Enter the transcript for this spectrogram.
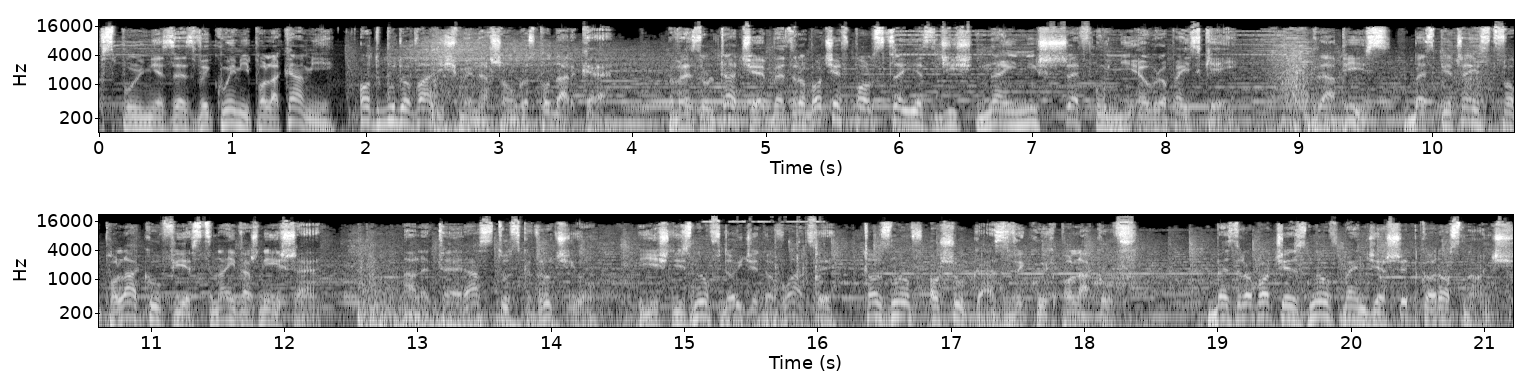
Wspólnie ze zwykłymi Polakami odbudowaliśmy naszą gospodarkę. W rezultacie bezrobocie w Polsce jest dziś najniższe w Unii Europejskiej. Dla PiS bezpieczeństwo Polaków jest najważniejsze. Ale teraz Tusk wrócił. Jeśli znów dojdzie do władzy, to znów oszuka zwykłych Polaków. Bezrobocie znów będzie szybko rosnąć.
